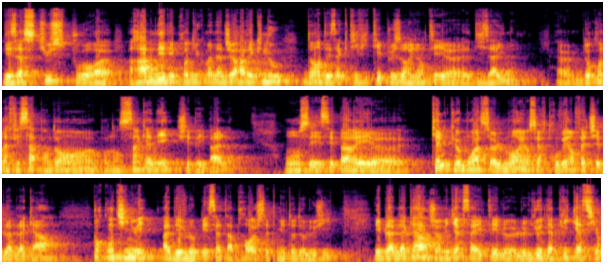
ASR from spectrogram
des astuces pour ramener des product managers avec nous dans des activités plus orientées design. Donc on a fait ça pendant, pendant cinq années chez PayPal. On s'est séparé quelques mois seulement et on s'est retrouvé en fait chez Blablacar pour continuer à développer cette approche, cette méthodologie. Et Blablacar, j'ai envie de dire que ça a été le, lieu d'application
